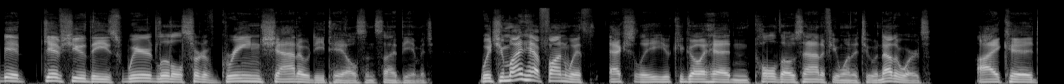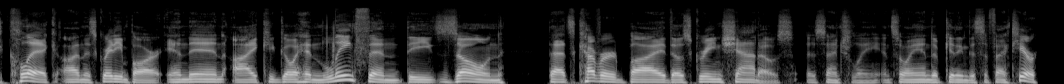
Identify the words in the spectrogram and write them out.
it gives you these weird little sort of green shadow details inside the image, which you might have fun with. Actually, you could go ahead and pull those out if you wanted to. In other words, I could click on this gradient bar and then I could go ahead and lengthen the zone that's covered by those green shadows, essentially. And so I end up getting this effect here,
